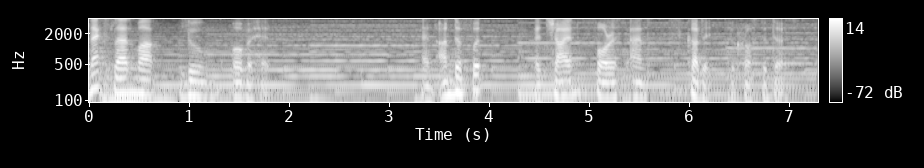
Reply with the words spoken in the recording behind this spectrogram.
Next landmark loomed overhead, and underfoot, a giant forest ant scudded across the dirt.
